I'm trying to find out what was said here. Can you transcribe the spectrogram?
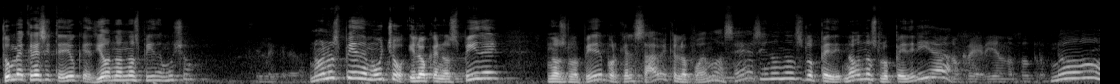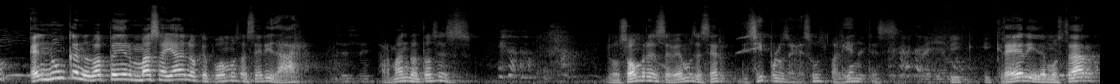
¿tú me crees y te digo que Dios no nos pide mucho? No nos pide mucho. Y lo que nos pide, nos lo pide porque Él sabe que lo podemos hacer. Si no, nos lo no nos lo pediría. No creería en nosotros. No, Él nunca nos va a pedir más allá de lo que podemos hacer y dar. Sí, sí. Armando, entonces, los hombres debemos de ser discípulos de Jesús, valientes, y, creer y demostrar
